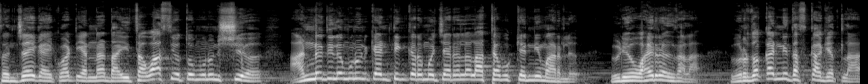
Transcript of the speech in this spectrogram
संजय गायकवाड यांना डाईचा वास येतो म्हणून शिय अन्न दिलं म्हणून कॅन्टीन कर्मचाऱ्याला लाथ्याबुक्यांनी मारलं. व्हिडिओ व्हायरल झाला. विरोधकांनी धसका घेतला.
